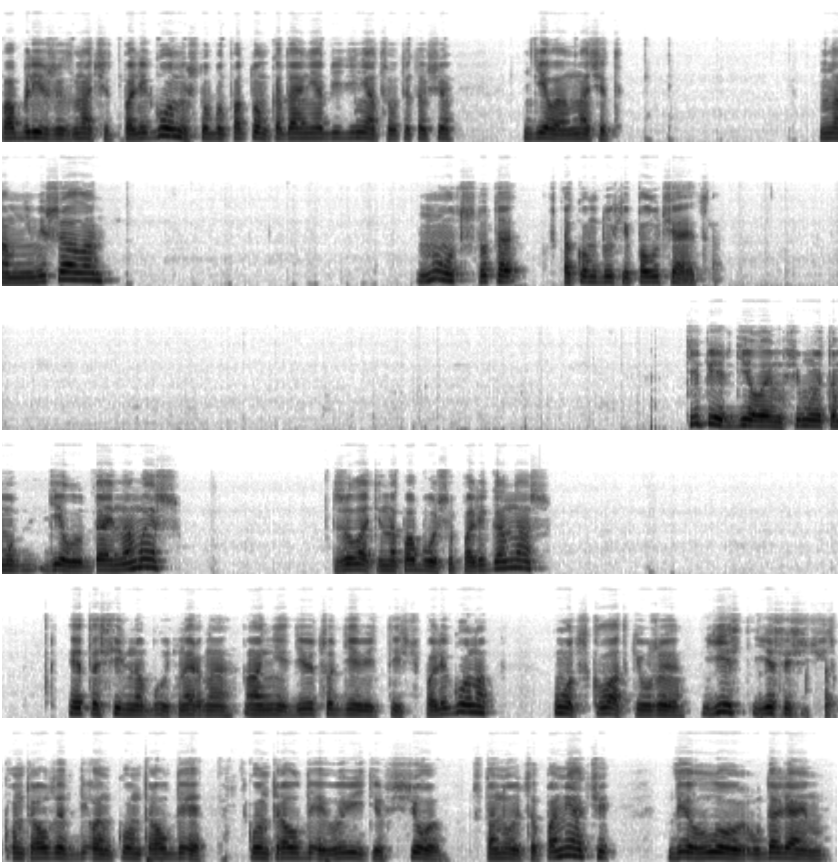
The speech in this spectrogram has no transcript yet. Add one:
поближе, значит, полигоны, чтобы потом, когда они объединятся, вот это все дело, значит, нам не мешало. Ну, вот что-то в таком духе получается. Теперь делаем всему этому делу Dynamesh желательно побольше полигонаж. Это сильно будет, наверное, а нет, 909 тысяч полигонов. Вот складки уже есть. Если сейчас Ctrl-Z делаем Ctrl-D, Ctrl-D, вы видите, все становится помягче. Del Lower удаляем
